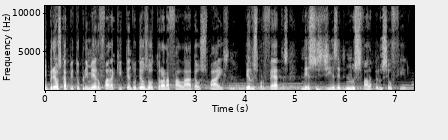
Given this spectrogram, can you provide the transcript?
Hebreus capítulo 1 fala que, tendo Deus outrora falado aos pais pelos profetas, nesses dias Ele nos fala pelo seu Filho.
